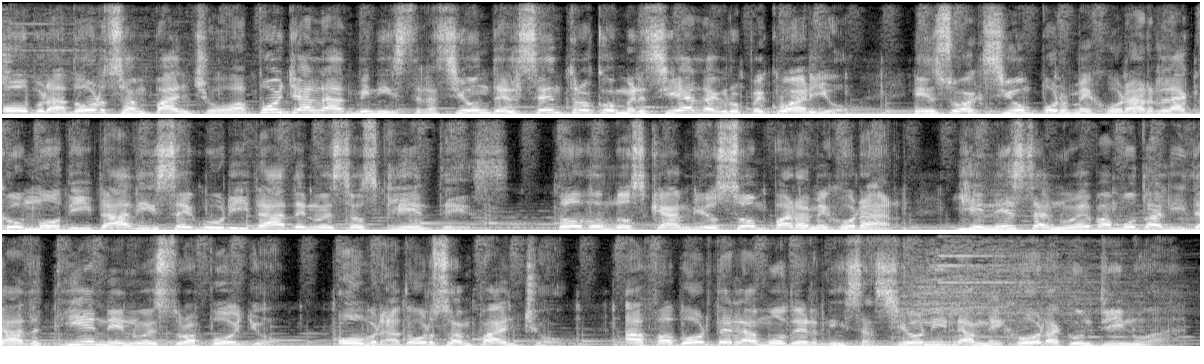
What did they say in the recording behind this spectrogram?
Obrador San Pancho apoya la administración del Centro Comercial Agropecuario en su acción por mejorar la comodidad y seguridad de nuestros clientes. Todos los cambios son para mejorar y en esta nueva modalidad tiene nuestro apoyo. Obrador San Pancho, a favor de la modernización y la mejora continua.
